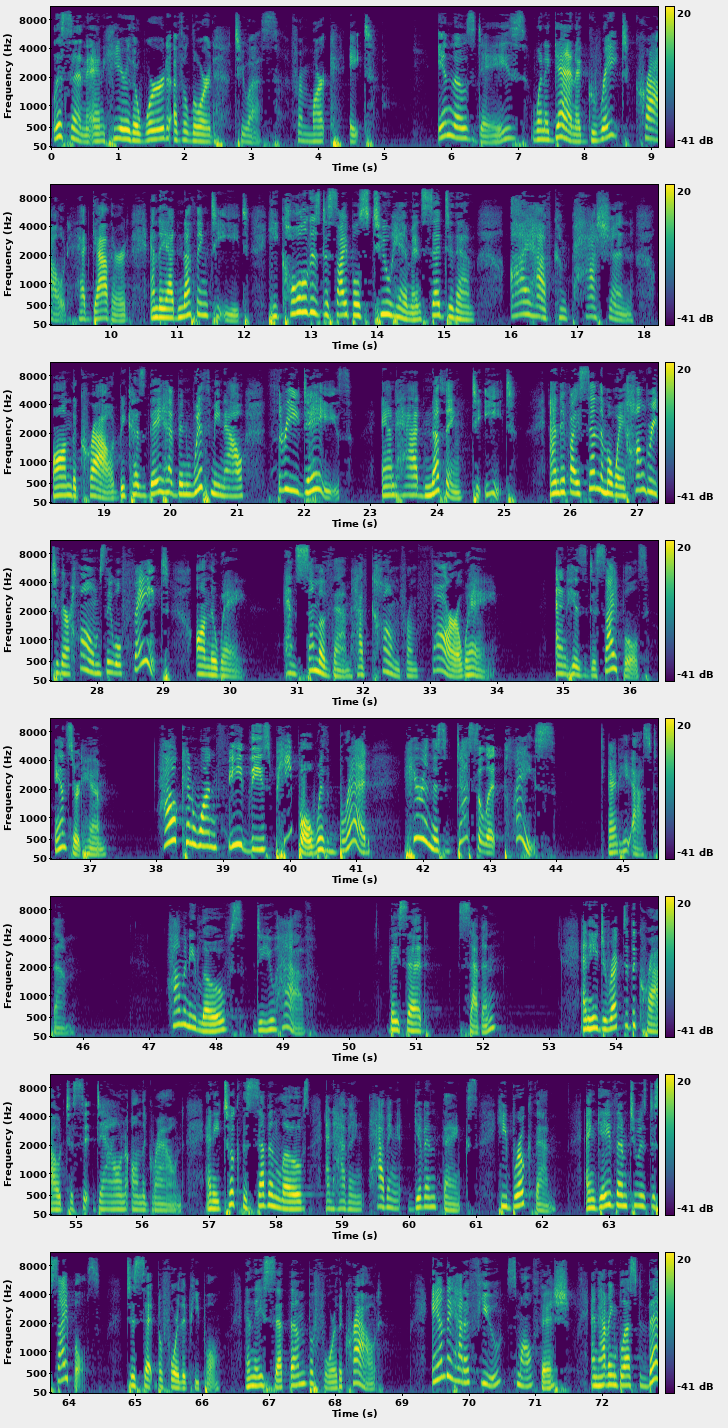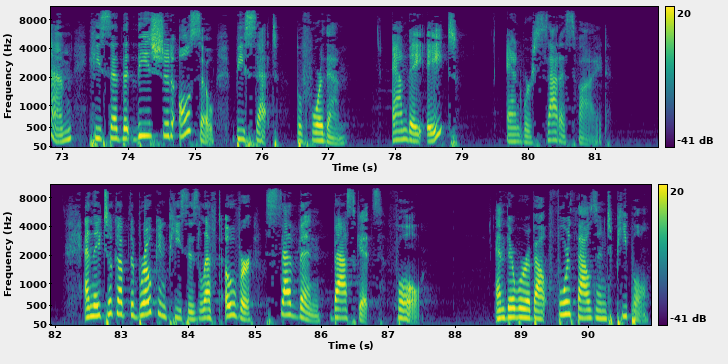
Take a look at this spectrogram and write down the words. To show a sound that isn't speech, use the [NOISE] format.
Listen and hear the word of the Lord to us from Mark 8. In those days, when again a great crowd had gathered and they had nothing to eat, he called his disciples to him and said to them, I have compassion on the crowd because they have been with me now three days and had nothing to eat. And if I send them away hungry to their homes, they will faint on the way. And some of them have come from far away. And his disciples answered him, How can one feed these people with bread here in this desolate place? And he asked them, How many loaves do you have? They said, Seven. And he directed the crowd to sit down on the ground. And he took the seven loaves and having, having given thanks, he broke them and gave them to his disciples to set before the people. And they set them before the crowd. And they had a few small fish. And having blessed them, he said that these should also be set before them. And they ate and were satisfied. And they took up the broken pieces left over, seven baskets full. And there were about 4,000 people.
